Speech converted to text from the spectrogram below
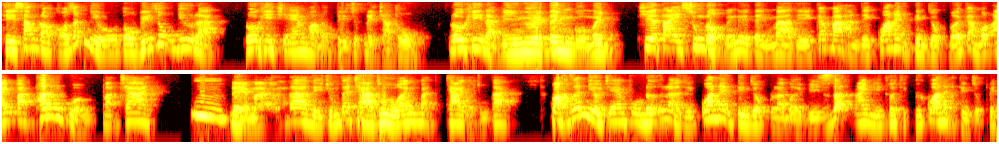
Thì trong đó có rất nhiều yếu tố. Ví dụ như là đôi khi chị em hoạt động tình dục để trả thù. Đôi khi là vì người tình của mình chia tay xung đột với người tình mà thì các bạn thì quan hệ tình dục với cả một anh bạn thân của bạn trai. Ừ. để mà chúng ta thì chúng ta trả thù anh bạn trai của chúng ta. Hoặc rất nhiều chị em phụ nữ là gì quan hệ tình dục là bởi vì giận anh ấy thôi thì cứ quan hệ tình dục đi.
